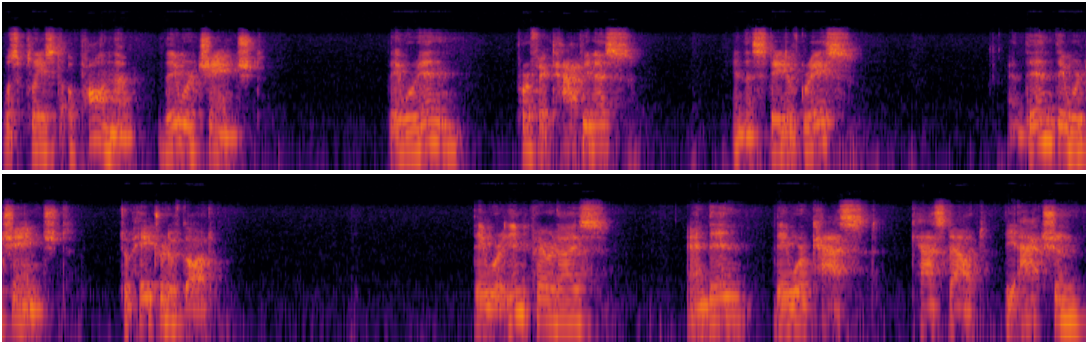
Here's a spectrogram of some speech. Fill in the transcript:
was placed upon them. They were changed. They were in perfect happiness, in the state of grace, and then they were changed to hatred of God. They were in paradise, and then they were cast cast out. The action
